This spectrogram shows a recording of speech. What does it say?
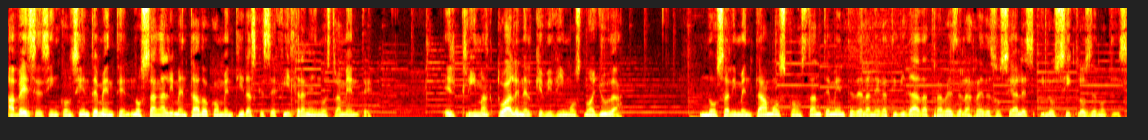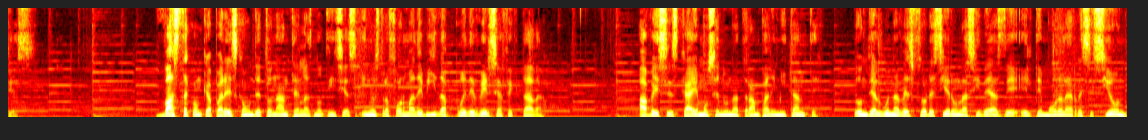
A veces, inconscientemente, nos han alimentado con mentiras que se filtran en nuestra mente. El clima actual en el que vivimos no ayuda, nos alimentamos constantemente de la negatividad a través de las redes sociales y los ciclos de noticias. Basta con que aparezca un detonante en las noticias y nuestra forma de vida puede verse afectada. A veces caemos en una trampa limitante, donde alguna vez florecieron las ideas de el temor a la recesión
